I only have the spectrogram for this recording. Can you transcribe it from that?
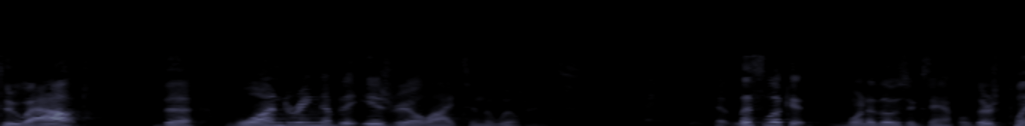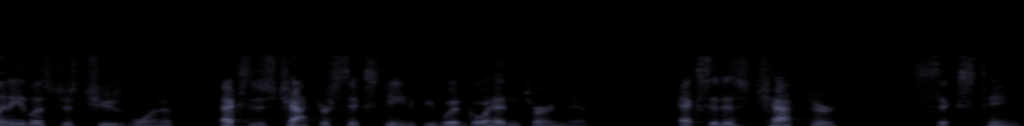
throughout the wandering of the Israelites in the wilderness. Let's look at one of those examples. There's plenty. Let's just choose one. Exodus chapter 16. If you would, go ahead and turn there. Exodus chapter 16.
